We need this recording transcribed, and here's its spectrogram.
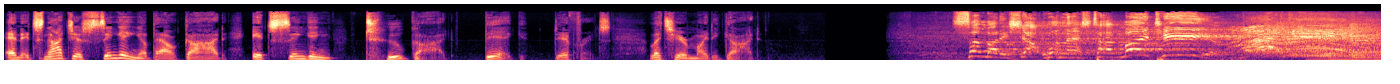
And it's not just singing about God, it's singing to God. Big difference. Let's hear Mighty God. Somebody shout one last time, Mighty! Mighty!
